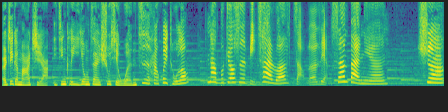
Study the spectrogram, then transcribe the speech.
而这个麻纸啊，已经可以用在书写文字和绘图了。那不就是比蔡伦早了两三百年？是啊，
